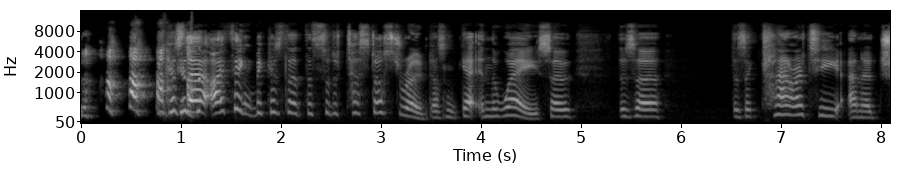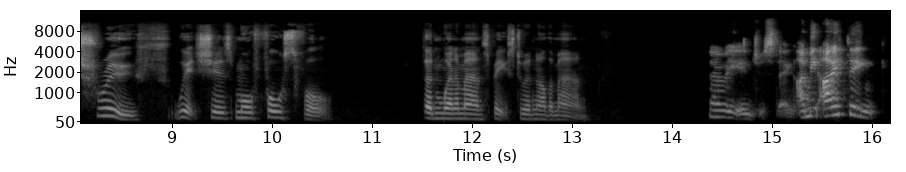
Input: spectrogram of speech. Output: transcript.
because I think because the, the sort of testosterone doesn't get in the way, so there's a there's a clarity and a truth which is more forceful than when a man speaks to another man. Very interesting. I mean, I think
